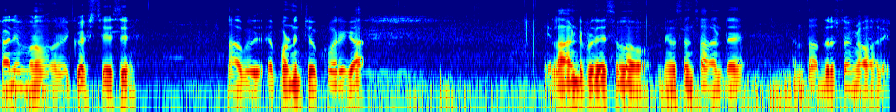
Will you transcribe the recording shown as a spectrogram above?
కానీ మనం రిక్వెస్ట్ చేసి నాకు ఎప్పటి నుంచో కోరిక ఇలాంటి ప్రదేశంలో నివసించాలంటే ఎంత అదృష్టం కావాలి.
